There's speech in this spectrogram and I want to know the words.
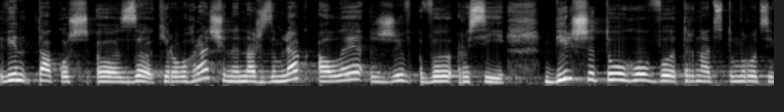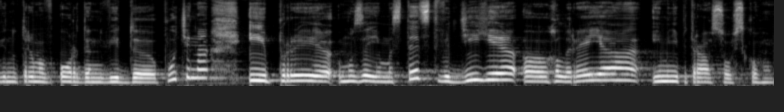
Він також е, з Кіровоградщини, наш земляк, але жив в Росії. Більше того, в 13-му році він отримав орден від е, Путіна, і при музеї мистецтв діє е, галерея імені Петра Осовського.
